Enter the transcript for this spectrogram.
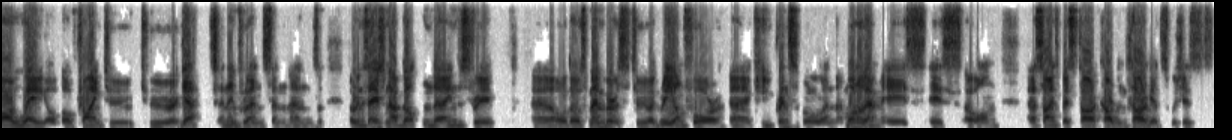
our way of, of trying to to get an influence, and and organization have gotten the industry. Uh, or those members to agree on four uh, key principles, and one of them is is on uh, science-based tar carbon targets, which is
